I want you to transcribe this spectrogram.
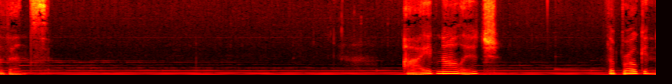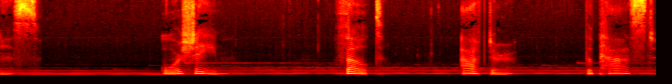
events. I acknowledge the brokenness or shame felt after the past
